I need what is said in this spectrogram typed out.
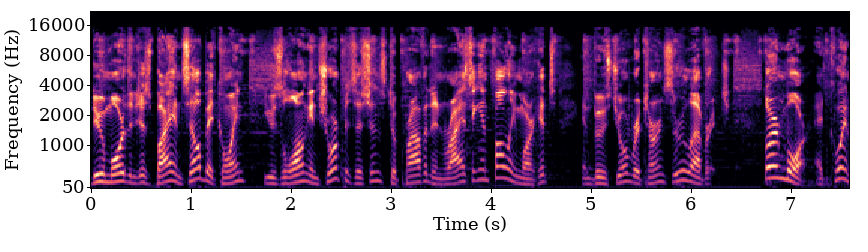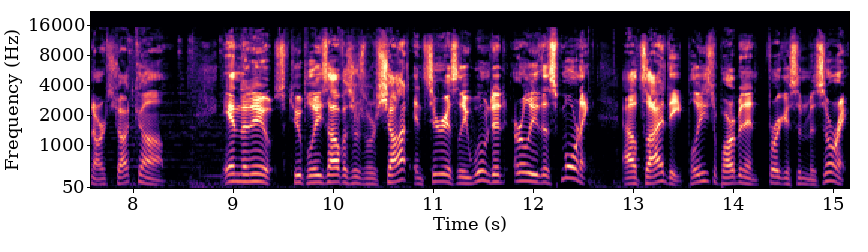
Do more than just buy and sell Bitcoin. Use long and short positions to profit in rising and falling markets and boost your returns through leverage. Learn more at coinarch.com. In the news, two police officers were shot and seriously wounded early this morning outside the police department in Ferguson, Missouri.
